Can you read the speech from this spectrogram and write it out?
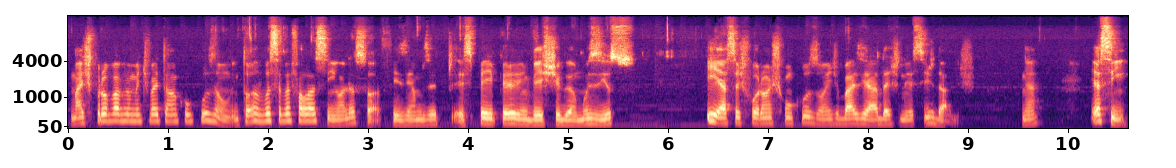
Mas provavelmente vai ter uma conclusão. Então você vai falar assim: olha só, fizemos esse paper, investigamos isso, e essas foram as conclusões baseadas nesses dados. Né? E assim,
